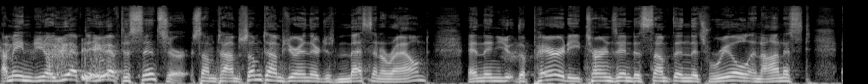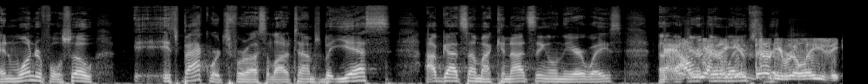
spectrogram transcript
I mean, you know, you have to you have to censor sometimes. Sometimes you're in there just messing around, and then you, the parody turns into something that's real and honest and wonderful. So it's backwards for us a lot of times. But yes, I've got some I cannot sing on the airways. Uh, oh air, yeah, they get dirty but, real easy.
